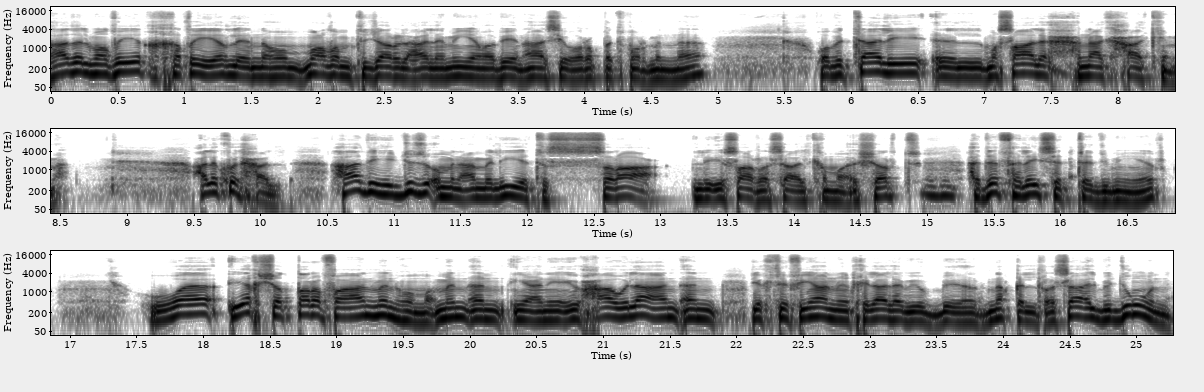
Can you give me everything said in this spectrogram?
هذا المضيق خطير لأنه معظم التجارة العالمية ما بين آسيا وأوروبا تمر منه وبالتالي المصالح هناك حاكمة. على كل حال هذه جزء من عملية الصراع لإيصال رسائل كما أشرت. هدفها ليس التدمير ويخشى الطرفان منهم من أن يعني يحاولان أن يكتفيان من خلالها بنقل رسائل بدون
